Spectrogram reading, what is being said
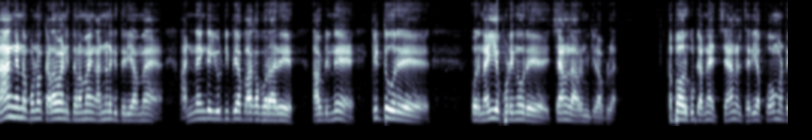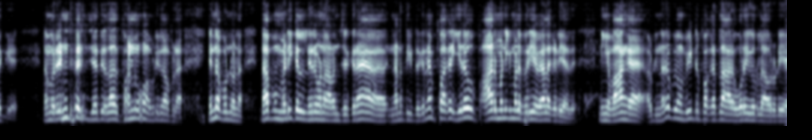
நாங்கள் என்ன பண்ணோம்? களவாணித்தனமாக எங்கள் அண்ணனுக்கு தெரியாமல் அண்ணன் எங்கே யூடிபியாக பார்க்க போகிறாரு அப்படின்னு கிட்டு ஒரு ஒரு நையப்புடின்னு ஒரு சேனல் ஆரம்பிக்கிறாப்புல. அப்போ அவர் கூப்பிட்டு அண்ணன் சேனல் சரியாக போக மாட்டேக்கு நம்ம ரெண்டு பேரும் சேர்ந்து ஏதாவது பண்ணுவோம் அப்படின்னாப்புல. என்ன பண்ணுவோம் நான் இப்போ மெடிக்கல் நிறுவனம் ஆரம்பிச்சிருக்கிறேன் நடத்திக்கிட்டு இருக்கிறேன். பக்க இரவு ஆறு மணிக்கு மேலே பெரிய வேலை கிடையாது. நீங்கள் வாங்க அப்படின்னாரு. இப்போ வீட்டு பக்கத்தில் உறையூரில் அவருடைய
